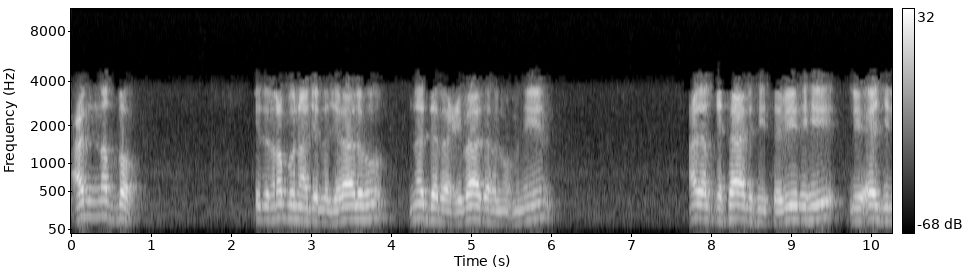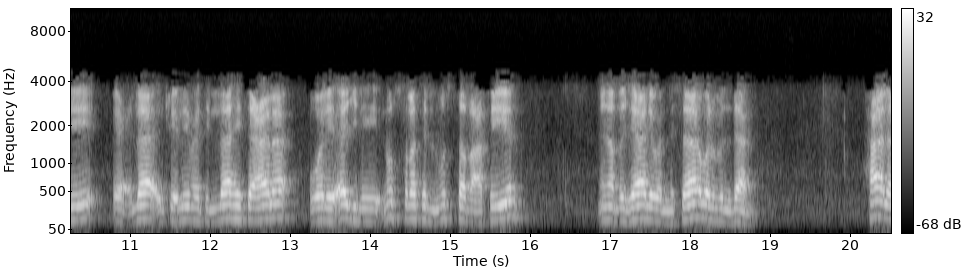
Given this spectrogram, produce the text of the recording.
عنا الضر. إذن ربنا جل جلاله ندب عباده المؤمنين على القتال في سبيله لأجل إعلاء كلمة الله تعالى ولأجل نصرة المستضعفين من الرجال والنساء والبلدان. حال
